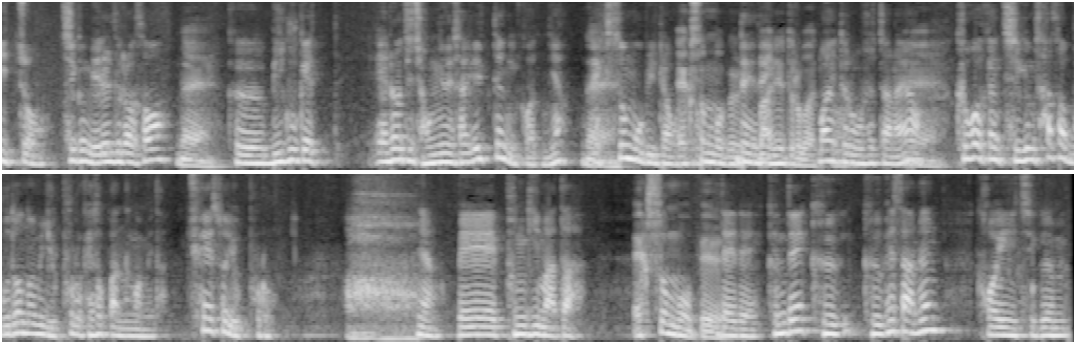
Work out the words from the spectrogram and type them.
있죠. 지금 예를 들어서 네. 그 미국의 에너지 정유회사 1등 있거든요. 네. 엑손모빌이라고. 엑손모빌 네네. 많이 들어봤죠. 많이 들어보셨잖아요. 네. 그거 그냥 지금 사서 묻어놓으면 6% 계속 받는 겁니다. 최소 6%. 아... 그냥 매 분기마다. 엑손모빌. 네네. 근데 그, 그 회사는 거의 지금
